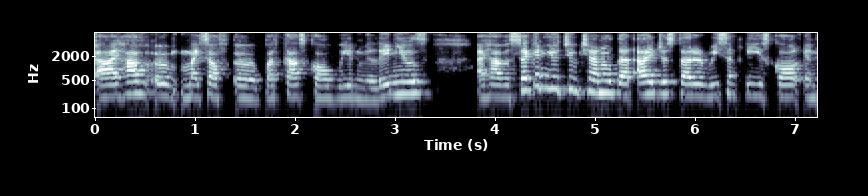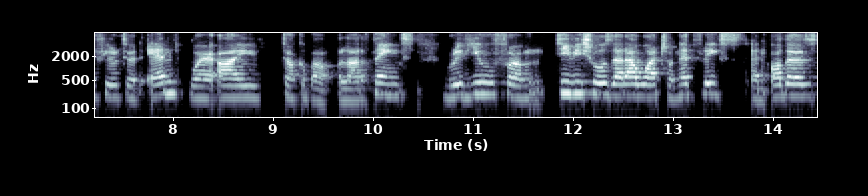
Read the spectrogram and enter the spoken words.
I have uh, myself a podcast called Weird Millennials. I have a second YouTube channel that I just started recently. It's called Unfiltered End, where I talk about a lot of things, review from TV shows that I watch on Netflix and others,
